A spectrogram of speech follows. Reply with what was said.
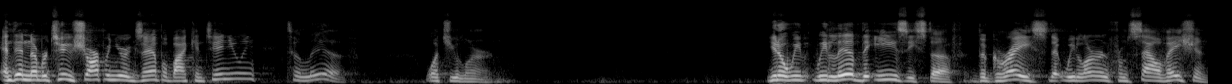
And then, number two, sharpen your example by continuing to live what you learn. You know, we, we live the easy stuff, the grace that we learn from salvation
